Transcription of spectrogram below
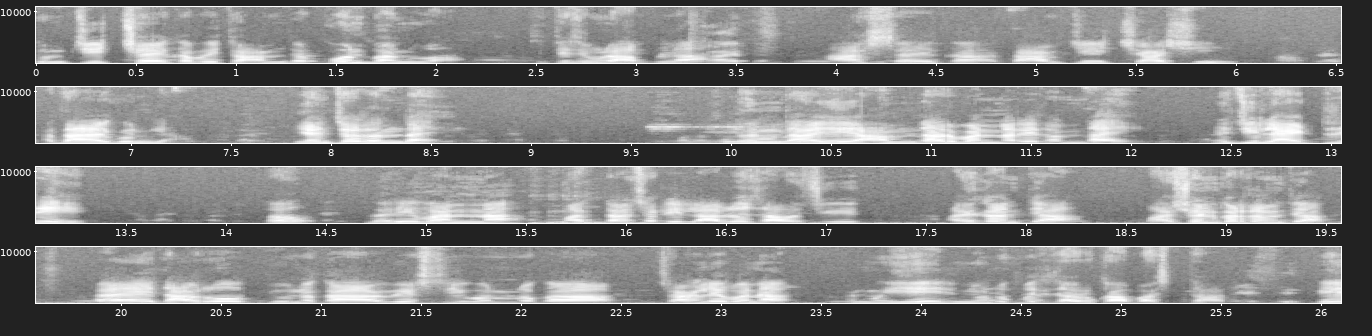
तुमची इच्छा आहे का बाई तो आमदार कोण बनवा? त्याच्यामुळे आपला काय त्यांचं? आशा आहे का? तर आमची इच्छा अशी आहे. आता ऐकून घ्या. यांचा धंदा आहे. धंदा हे आमदार बनणारे धंदा आहे. यांची लॅटरी आहे. हो? गरिबांना मतदानासाठी लालो जावायची ऐका ना त्या. भाषण करता म्हणत्या ए दारू पिऊ नका वेस्टी बनू नका चांगले बना. आणि मग हे निवडणूकमध्ये दारू का असतात हे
